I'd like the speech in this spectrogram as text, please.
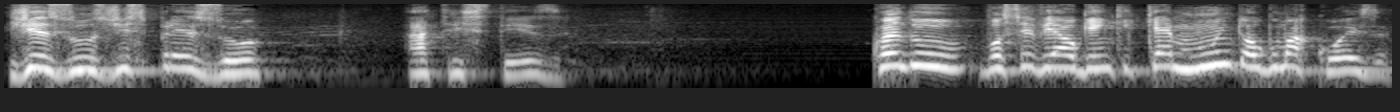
Jesus desprezou a tristeza. Quando você vê alguém que quer muito alguma coisa,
